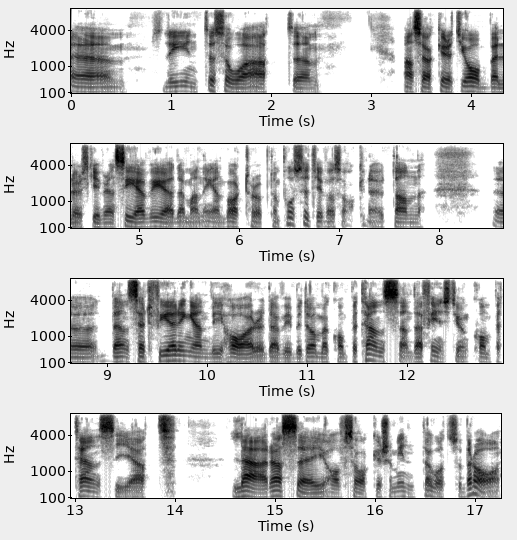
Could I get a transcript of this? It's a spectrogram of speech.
Eh, så det är inte så att man söker ett jobb eller skriver en CV där man enbart tar upp de positiva sakerna utan den certifieringen vi har där vi bedömer kompetensen, där finns det ju en kompetens i att lära sig av saker som inte har gått så bra.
